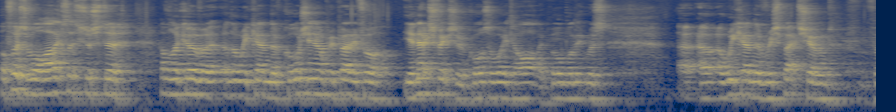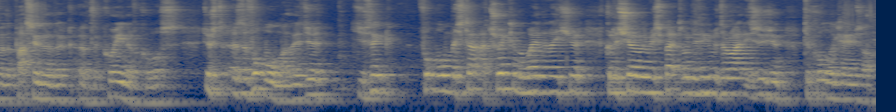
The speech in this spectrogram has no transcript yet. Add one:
Well, first of all, Alex, let's just uh, have a look over the weekend, of course. You're now preparing for your next fixture, of course, away to Hartlepool, but it was a, a weekend of respect shown for the passing of the, of the Queen, of course. Just as the football manager, do you think football missed out a trick in the way that they should, could have shown the respect, or do you think it was the right decision to call the games off?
